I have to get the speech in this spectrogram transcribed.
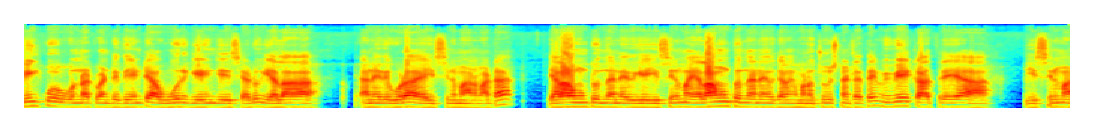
లింక్ ఉన్నటువంటిది ఏంటి? ఆ ఊరికి ఏం చేశాడు? ఎలా అనేది కూడా ఈ సినిమా అన్నమాట. ఎలా ఉంటుంది అనేది ఈ సినిమా ఎలా ఉంటుంది అనేది కనుక మనం చూసినట్లయితే వివేక్ ఆత్రేయ ఈ సినిమా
